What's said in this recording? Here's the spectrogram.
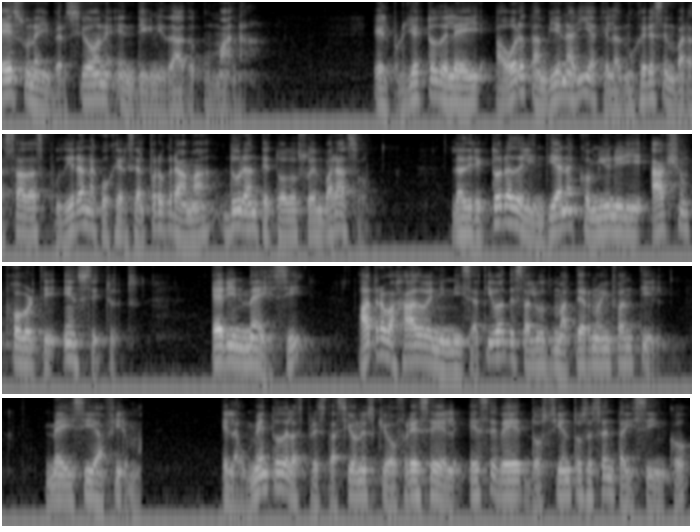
es una inversión en dignidad humana. El proyecto de ley ahora también haría que las mujeres embarazadas pudieran acogerse al programa durante todo su embarazo. La directora del Indiana Community Action Poverty Institute, Erin Macy ha trabajado en iniciativas de salud materno-infantil. Macy afirma, el aumento de las prestaciones que ofrece el SB 265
